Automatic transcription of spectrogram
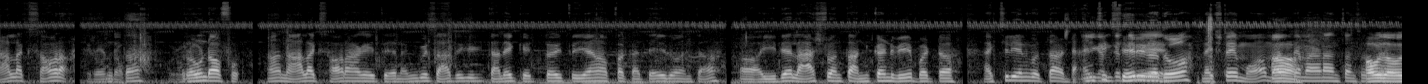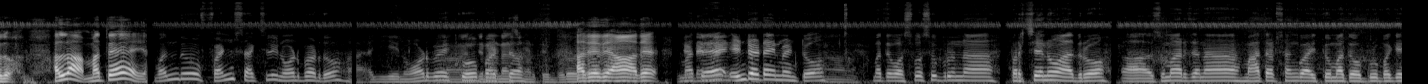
ನಾಲ್ಕು ಸಾವಿರ. ರೌಂಡ್ ಆಫ್ ಹಾಂ ನಾಲ್ಕು ಸಾವಿರ ಆಗೈತೆ. ನಂಗೂ ಸಾಧಿಗೆ ತಲೆ ಕೆಟ್ಟೋಯ್ತು. ಏನಪ್ಪ ಕತೆ ಇದು ಅಂತ. ಇದೇ ಲಾಸ್ಟ್ ಅಂತ ಅನ್ಕೊಂಡ್ವಿ ಬಟ್ ಆಕ್ಚುಲಿ ಏನ್ ಗೊತ್ತಾ? ಡ್ಯಾನ್ಸ್ ಸೇರಿರೋದು ನೆಕ್ಸ್ಟ್ ಟೈಮ್ ಮತ್ತೆ ಮಾಡೋಣ ಅಂತ ಹೌದು ಹೌದು ಅಲ್ಲ ಮತ್ತೆ? ಒಂದು ಫಂಡ್ಸ್ ಆಕ್ಚುಲಿ ನೋಡ್ಬಾರ್ದು. ನೋಡ್ಬೇಕು ಬಟ್ ಅದೇ ಅದೇ ಹಾ ಅದೇ. ಮತ್ತೆ ಎಂಟರ್ಟೈನ್ಮೆಂಟು ಮತ್ತೆ ಹೊಸ ಹೊಸೊಬ್ರನ್ನ ಪರಿಚಯನೂ ಆದ್ರು. ಸುಮಾರು ಜನ ಮಾತಾಡ್ಸಂಗು ಆಯ್ತು ಮತ್ತೆ ಒಬ್ರು ಬಗ್ಗೆ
